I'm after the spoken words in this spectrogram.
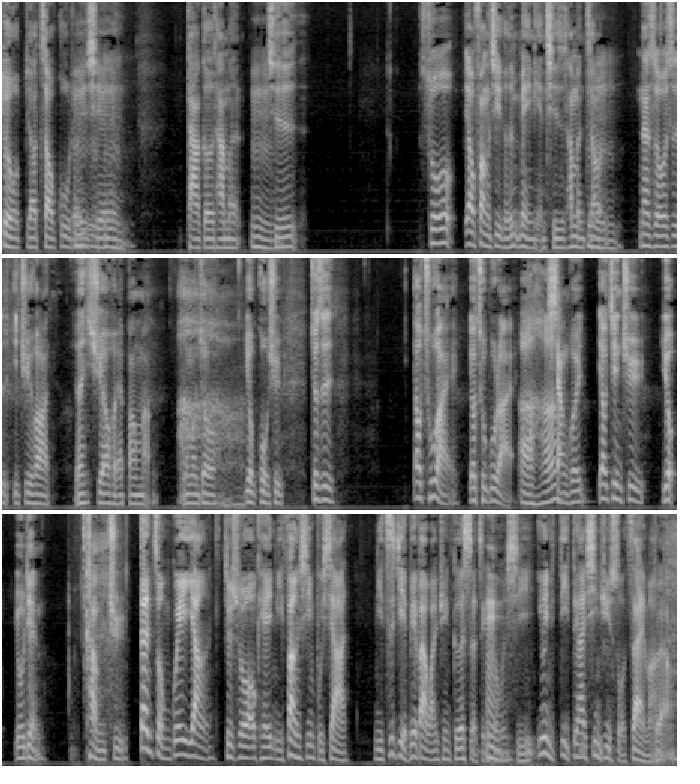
对我比较照顾的一些嗯大哥他们，嗯，其实说要放弃，可是每年其实他们只要、嗯那时候是一句话，人需要回来帮忙，我们就又过去，就是要出来又出不来，啊，想回要进去又有点抗拒，但总归一样，就是说，OK，你放心不下，你自己也没有办法完全割舍这个东西，因为你自己对他兴趣所在嘛，对啊，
